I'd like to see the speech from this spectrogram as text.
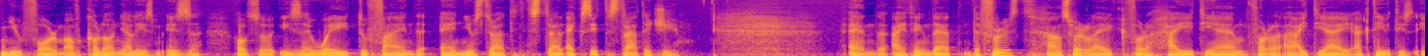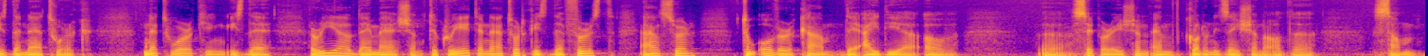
new form of colonialism is also is a way to find a new strat exit strategy. And I think that the first answer, like for IETM, for ITI activities, is the network. Networking is the real dimension. To create a network is the first answer to overcome the idea of separation and colonization of the, some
